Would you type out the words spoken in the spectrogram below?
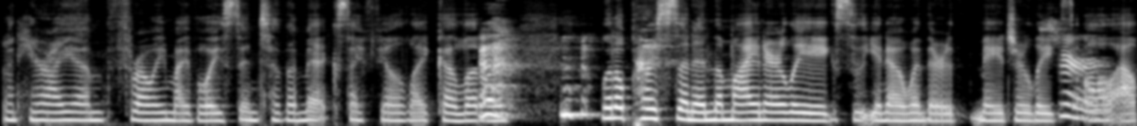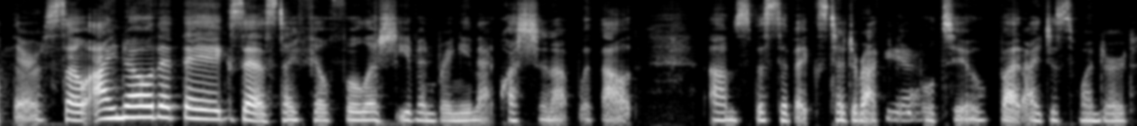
and here I am throwing my voice into the mix. I feel like a little little person in the minor leagues, you know, when they're major leagues sure. all out there. So I know that they exist. I feel foolish even bringing that question up without um, specifics to direct yeah. people to, but I just wondered.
